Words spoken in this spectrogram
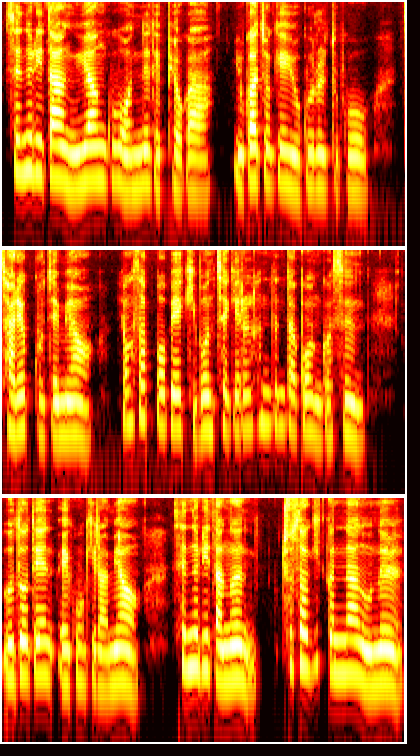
새누리당 위안구 원내대표가 유가족의 요구를 두고 자력구제며 형사법의 기본 체계를 흔든다고 한 것은 의도된 왜곡이라며 새누리당은 추석이 끝난 오늘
